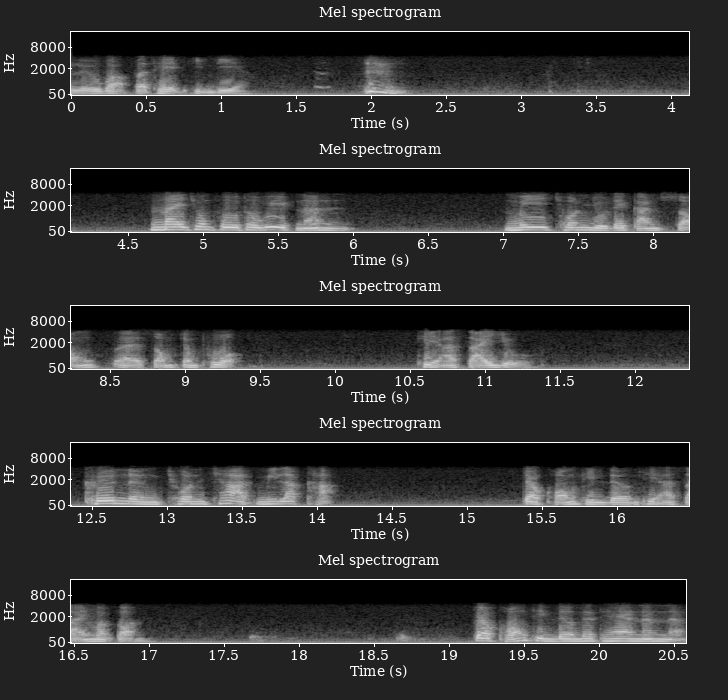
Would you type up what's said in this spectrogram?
หรือว่าประเทศอินเดีย ในชมพูทวีปนั้น มีชนอยู่ด้วยกันสองสองจำพวก ที่อาศัยอยู่ คือหนึ่งชนชาติมิลขะ เจ้าของถิ่นเดิมที่อาศัยมาก่อน จ้าของถิ่นเดิมแท้ๆนั้นน่ะ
